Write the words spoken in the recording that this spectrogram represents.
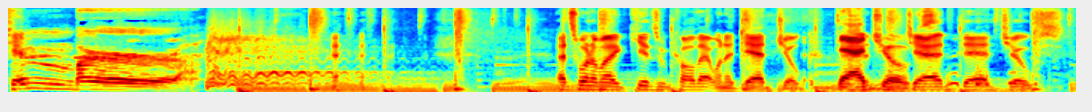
That's one of my kids would call that one a dad joke. Dad jokes. Dad, dad jokes.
